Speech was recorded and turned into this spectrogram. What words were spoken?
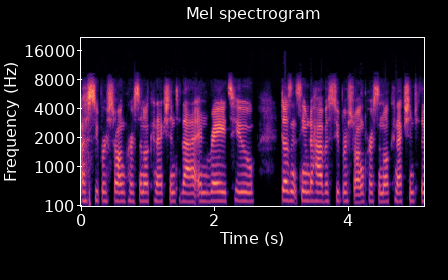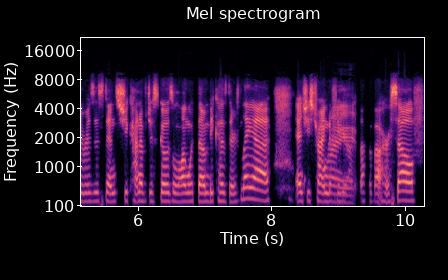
a super strong personal connection to that. And Rey too doesn't seem to have a super strong personal connection to the Resistance. She kind of just goes along with them because there's Leia, and she's trying to right. figure out stuff about herself.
